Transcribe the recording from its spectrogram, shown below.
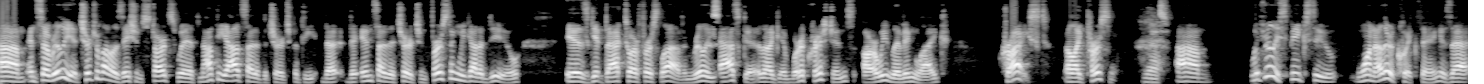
Um, and so really a church revitalization starts with not the outside of the church, but the, the, the inside of the church. And first thing we got to do is get back to our first love and really ask it, like, if we're Christians, are we living like Christ, like personally? Yes. Um, which really speaks to one other quick thing is that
